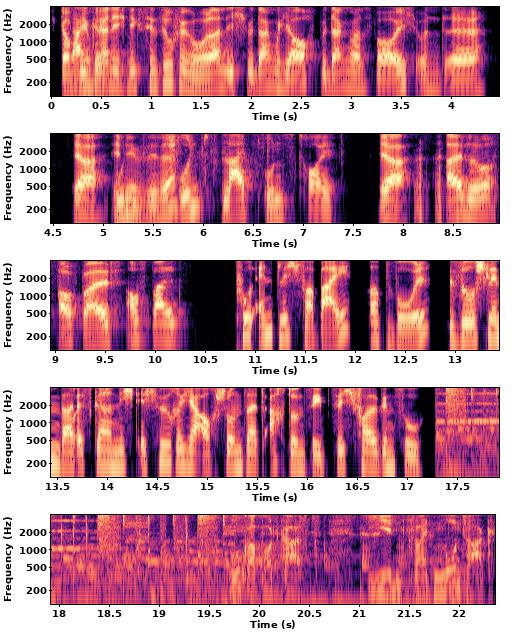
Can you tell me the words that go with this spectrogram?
Ich glaube, dem kann ich nichts hinzufügen, Roland. Ich bedanke mich auch, bedanken wir uns bei euch und äh, ja, in und, dem Sinne, Und bleibt uns treu. ja, also auf bald. Auf bald. Puh, endlich vorbei, obwohl, so schlimm war es gar nicht. Ich höre ja auch schon seit 78 Folgen zu. VUCA Podcast. Jeden zweiten Montag.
